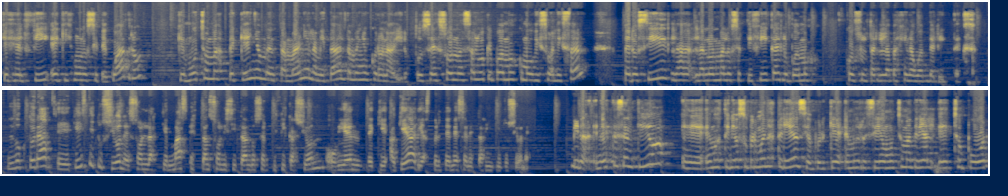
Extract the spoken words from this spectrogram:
que es el FI X174 que es mucho más pequeño en tamaño, la mitad del tamaño del coronavirus. Entonces eso no es algo que podemos como visualizar, pero sí la, norma lo certifica y lo podemos consultar en la página web del INTEX. Doctora, eh, ¿qué instituciones son las que más están solicitando certificación o bien de qué, a qué áreas pertenecen estas instituciones? Mira, en este sentido eh, hemos tenido súper buena experiencia porque hemos recibido mucho material hecho por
